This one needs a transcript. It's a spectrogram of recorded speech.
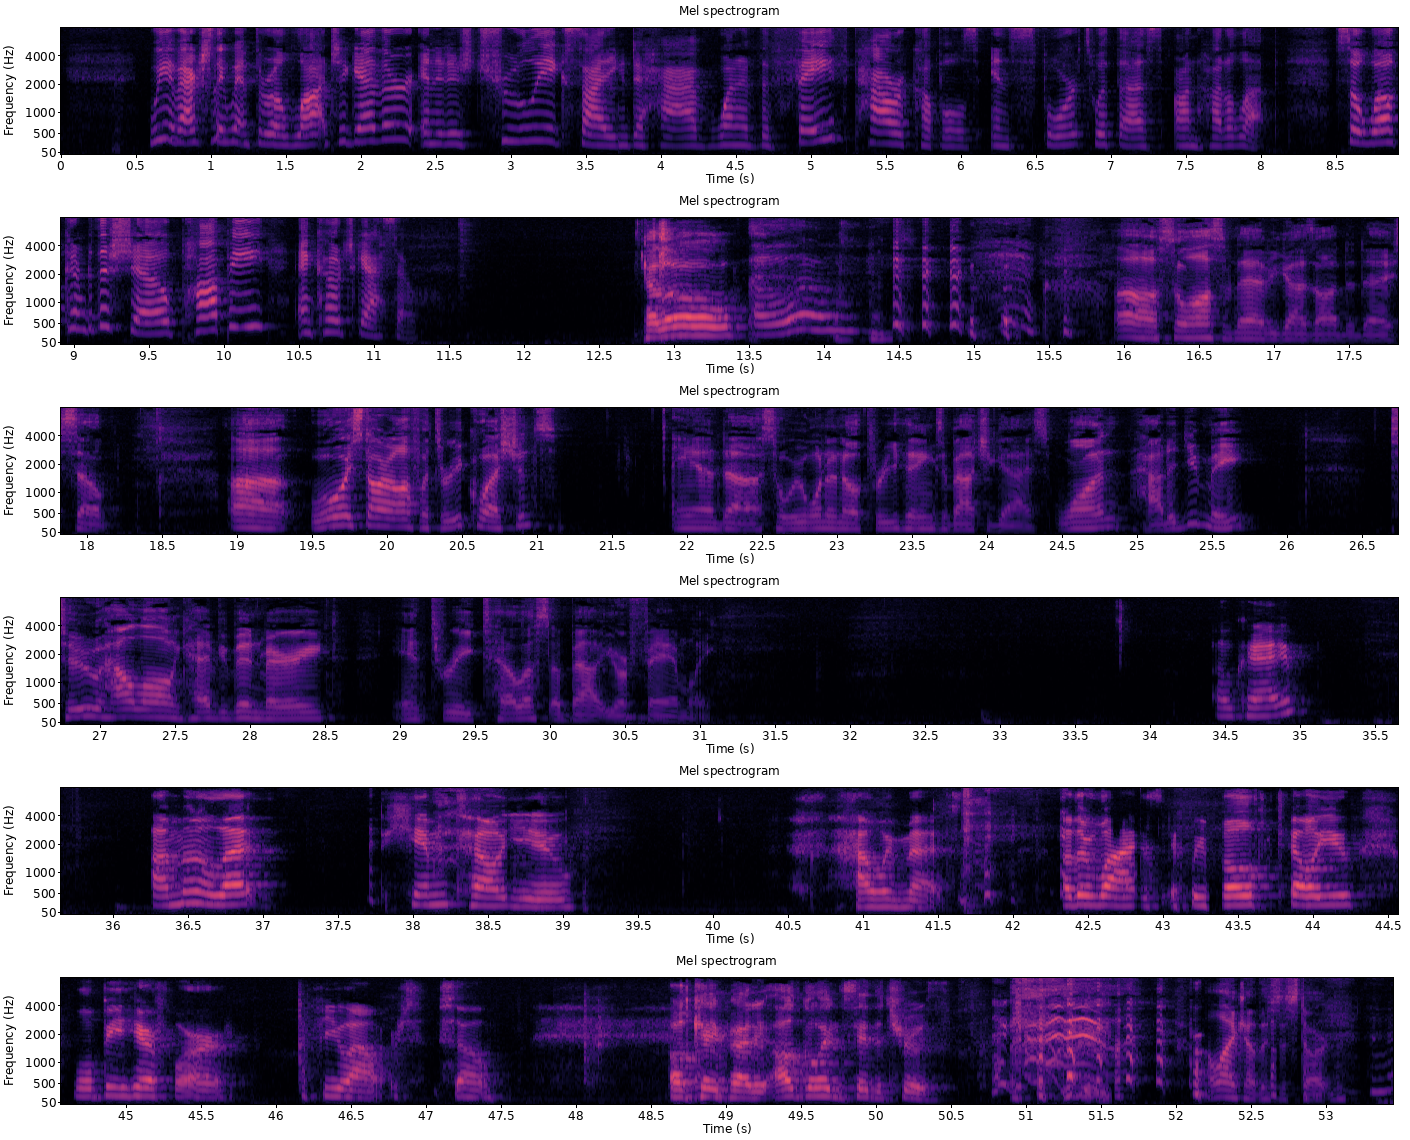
We have actually went through a lot together, and it is truly exciting to have one of the faith power couples in sports with us on Huddle Up. So, welcome to the show, Poppy and Coach Gasso. Hello. Hello. oh, so awesome to have you guys on today. So, uh, we always start off with three questions. And uh, so we want to know three things about you guys. One, how did you meet? Two, how long have you been married? And three, tell us about your family. Okay. I'm going to let him tell you how we met. Otherwise, if we both tell you, we'll be here for a few hours. So, Okay, Patty, I'll go ahead and say the truth. I like how this is starting.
